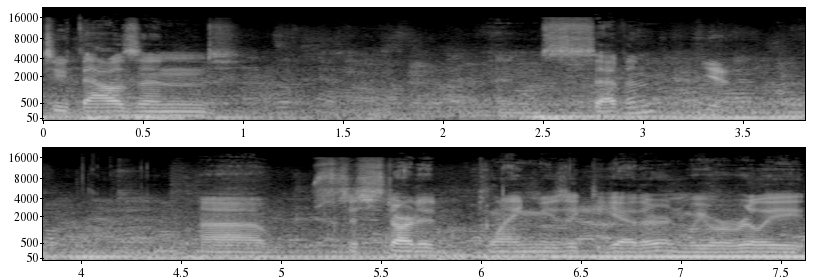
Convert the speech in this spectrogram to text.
2007. Yeah. Uh, just started playing music together, and we were really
